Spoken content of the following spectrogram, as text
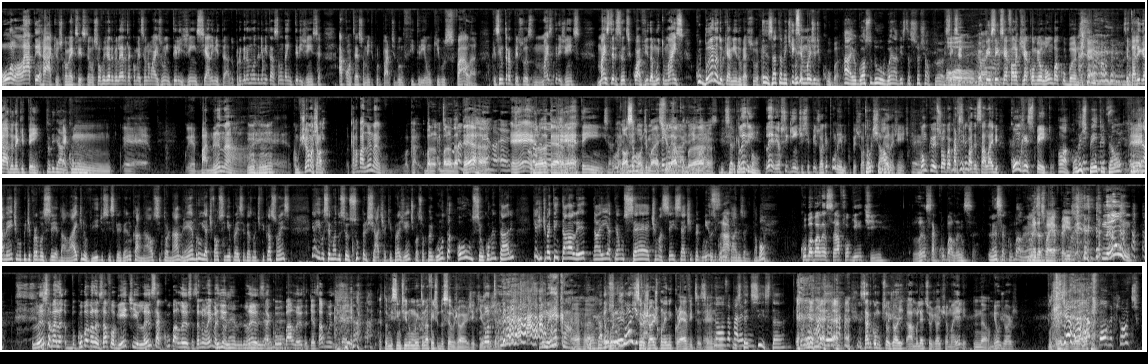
Olá, terráqueos, como é que vocês estão? Eu sou o Rogério Vilera, está começando mais um Inteligência Limitada. O programa onde a limitação da inteligência acontece somente por parte do anfitrião que vos fala. Porque sempre trago pessoas mais inteligentes, mais interessantes e com a vida muito mais cubana do que a minha e do que a sua, cara. O Exatamente. que, que você manja de Cuba? Ah, eu gosto do Buena Vista Social Club. Pensei que você- eu pensei que você ia falar que já comeu lomba cubana, cara. Você tá ligado, né, que tem. Tô ligado. É com é, é, banana. Uhum. é, como chama? Acho Aquela, aquela banana. Banana, É tipo banana da uma terra? É, É, tipo banana da terra, É, né? tem. Pô, é Nossa, muito bom demais. Filé cubana. Me disseram que é muito Lene, bom. Lene, é o seguinte, esse episódio é polêmico, o pessoal tava Total. xingando a gente. É. Como que o pessoal vai participar dessa live com respeito? Ó, com respeito, então, primeiramente eu vou pedir pra você dar like no vídeo, se inscrever no canal, se tornar membro e ativar o sininho pra receber as notificações. E aí você manda o seu super chat aqui pra gente com a sua pergunta ou o seu comentário, que a gente vai tentar ler aí até uns 7, umas 6, 7 perguntas Exato. e comentários aí, tá bom? Cuba balançar foguete. Lança Cuba lança. Lança com balança. Não é da sua época isso? Não! Lança balan- Cuba vai lançar foguete e lança Cuba lança. Você não lembra Eu não disso? lembro, não lembro, lança é. Cuba lança. Tinha essa música aí. Eu tô me sentindo muito na frente do seu Jorge aqui hoje. Total. Não é, cara? É o seu Jorge, Seu cara. Jorge com Lenny Kravitz, assim, né? Nossa, parece. Esteticista. Sabe como que o seu Jorge, a mulher do seu Jorge chama ele? Não. Meu Jorge. Puta. Porra, que ótimo.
